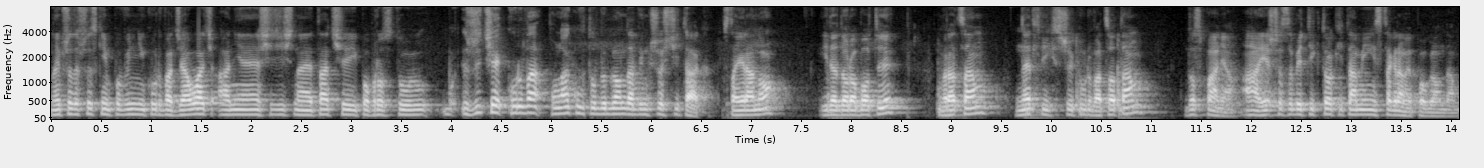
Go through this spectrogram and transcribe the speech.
No i przede wszystkim powinni kurwa działać, a nie siedzieć na etacie i po prostu... bo Życie kurwa Polaków to wygląda w większości tak. Wstaję rano, idę do roboty, wracam, Netflix czy kurwa co tam, do spania. A, jeszcze sobie TikToki tam i Instagramy poglądam.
